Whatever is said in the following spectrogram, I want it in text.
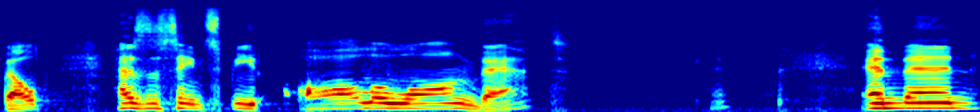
belt has the same speed all along that. Okay. And then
